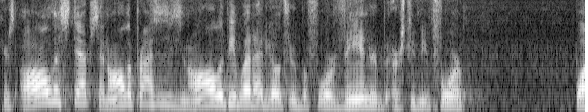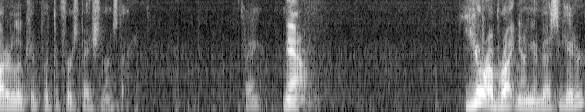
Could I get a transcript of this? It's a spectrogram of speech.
here's all the steps and all the processes and all the people that I had to go through before Vanderbilt, or excuse me, before Waterloo could put the first patient on study. Okay? Now, you're a bright young investigator.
